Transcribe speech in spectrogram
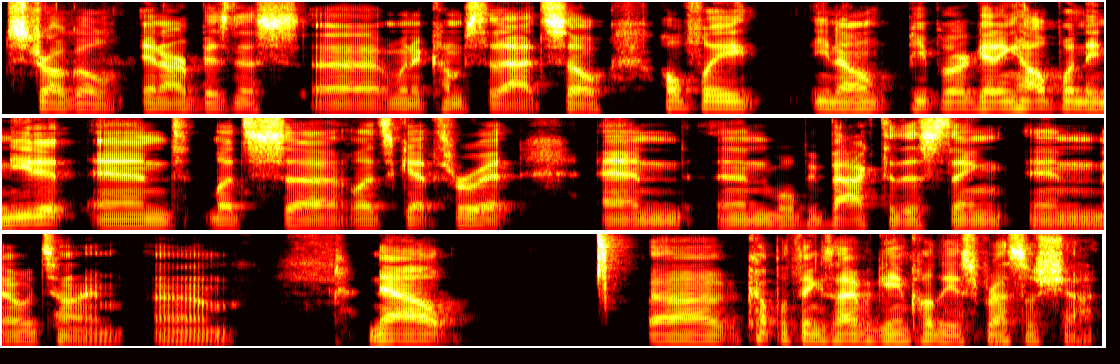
struggle in our business uh, when it comes to that. So hopefully, you know, people are getting help when they need it, and let's uh, let's get through it, and and we'll be back to this thing in no time. Um, now, uh, a couple things. I have a game called the Espresso Shot.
